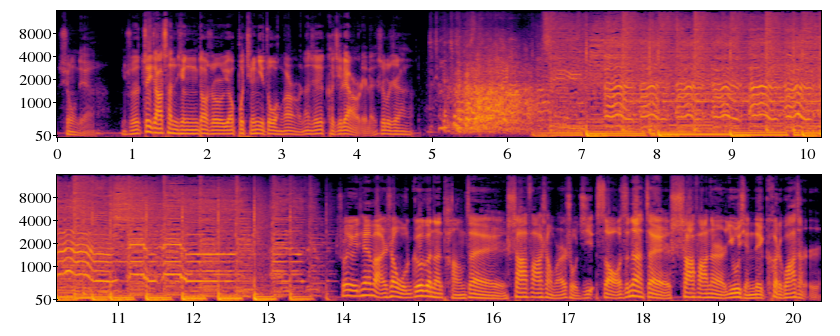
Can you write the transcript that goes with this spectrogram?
兄弟！你说这家餐厅到时候要不请你做广告，那是可惜了的了，是不是？说有一天晚上，我哥哥呢躺在沙发上玩手机，嫂子呢在沙发那儿悠闲的嗑着瓜子儿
